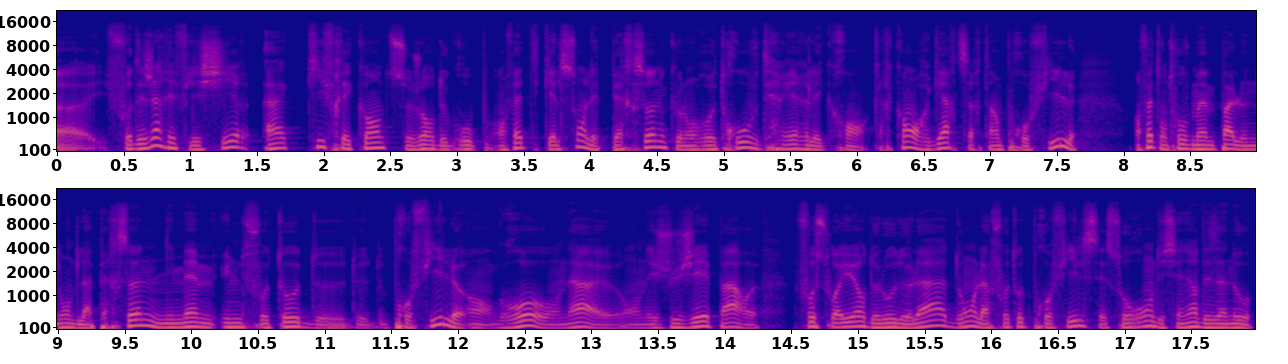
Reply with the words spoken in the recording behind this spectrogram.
Euh, il faut déjà réfléchir à qui fréquente ce genre de groupe. En fait, quelles sont les personnes que l'on retrouve derrière l'écran? Car quand on regarde certains profils, en fait, on trouve même pas le nom de la personne, ni même une photo de, profil. En gros, on, a, euh, on est jugé par euh, Fossoyeur de l'au-delà, dont la photo de profil, c'est Sauron du Seigneur des Anneaux.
